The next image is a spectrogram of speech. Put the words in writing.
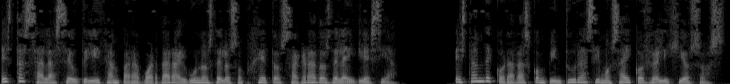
Estas salas se utilizan para guardar algunos de los objetos sagrados de la iglesia. Están decoradas con pinturas y mosaicos religiosos.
